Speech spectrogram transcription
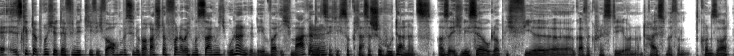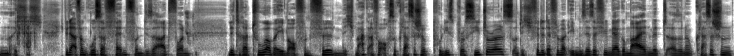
Es gibt da Brüche, definitiv. Ich war auch ein bisschen überrascht davon, aber ich muss sagen, nicht unangenehm, weil ich mag ja mhm. tatsächlich so klassische Whodunits. Also ich lese ja unglaublich viel äh, Agatha Christie und, und Highsmith und Konsorten. Ich, ich, ich bin einfach ein großer Fan von dieser Art von Literatur, aber eben auch von Filmen. Ich mag einfach auch so klassische Police Procedurals und ich finde, der Film hat eben sehr, sehr viel mehr gemein mit also einem klassischen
